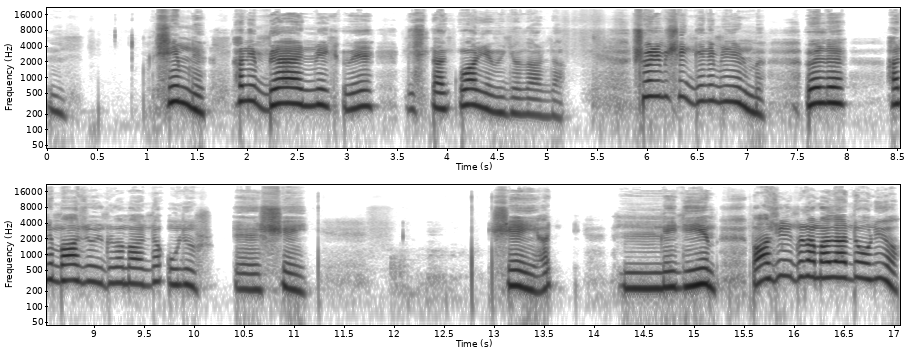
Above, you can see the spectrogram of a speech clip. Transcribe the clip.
Hmm. Şimdi hani beğenmek ve dislike var ya videolarda. Şöyle bir şey gelebilir mi? Böyle hani bazı uygulamalarda olur ee, şey şey hmm, ne diyeyim bazı uygulamalarda oluyor.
